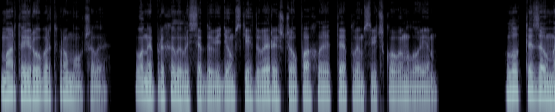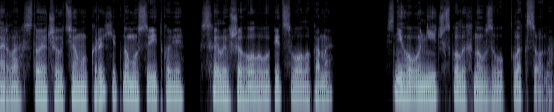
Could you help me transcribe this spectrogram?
Марта і Роберт промовчали. Вони прихилилися до відьомських дверей, що пахли теплим свічковим лоєм. Лотте завмерла, стоячи у цьому крихітному свідкові, схиливши голову під сволоками. Снігову ніч сколихнув звук клаксона.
